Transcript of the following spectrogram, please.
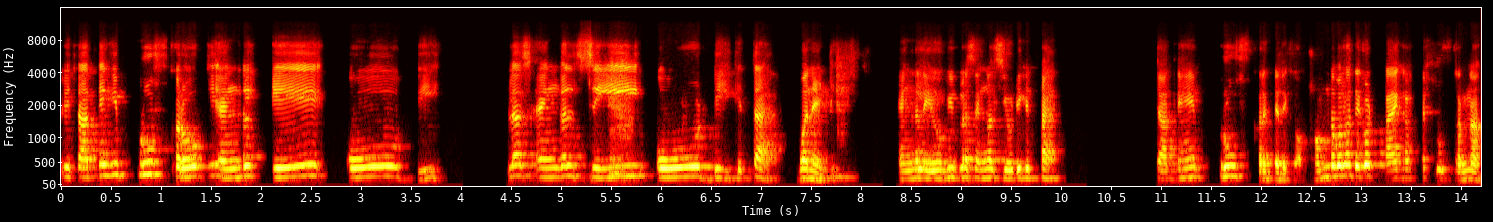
तो ये चाहते हैं कि प्रूफ करो कि angle A O B plus angle C O D कितना है? 180 angle A O B plus angle C O D कितना है? चाहते हैं प्रूफ करके दिखाओ। हमने बोला देखो ट्राई करके प्रूफ करना।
